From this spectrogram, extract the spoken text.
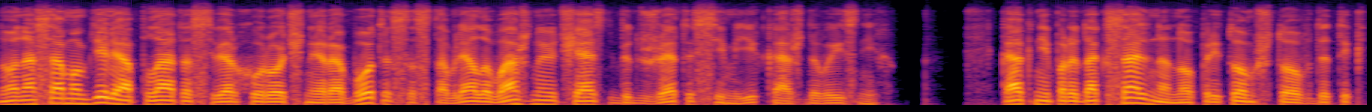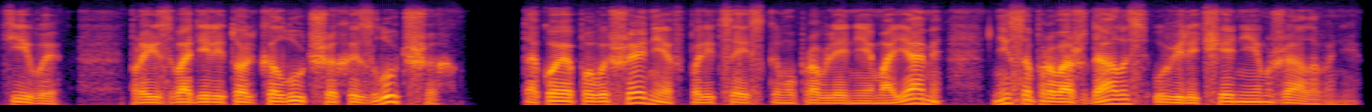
Но на самом деле оплата сверхурочной работы составляла важную часть бюджета семьи каждого из них. Как ни парадоксально, но при том, что в детективы производили только лучших из лучших, такое повышение в полицейском управлении Майами не сопровождалось увеличением жалования.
